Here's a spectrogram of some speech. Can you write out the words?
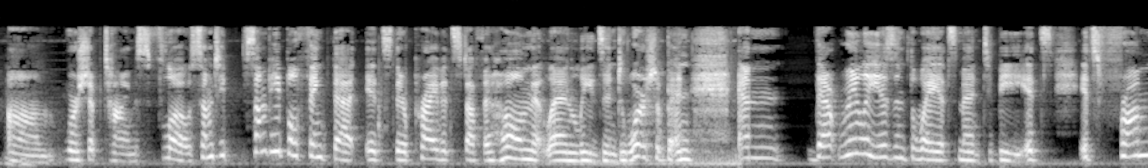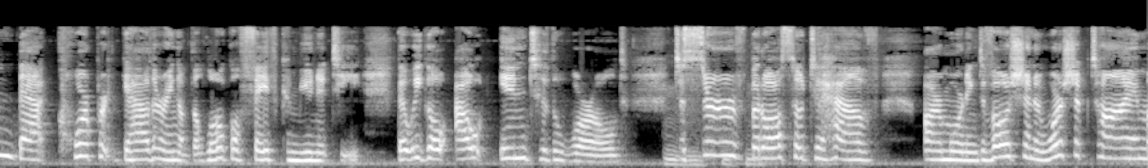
mm-hmm. um, worship times flow. Some some people think that it's their private stuff at home that then leads into worship, and and that really isn't the way it's meant to be. It's, it's from that corporate gathering of the local faith community that we go out into the world mm-hmm. to serve, but also to have our morning devotion and worship time,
